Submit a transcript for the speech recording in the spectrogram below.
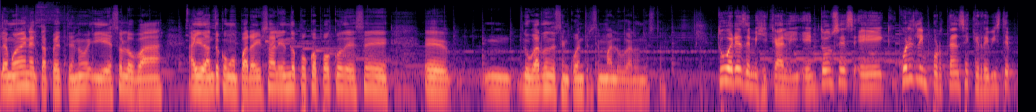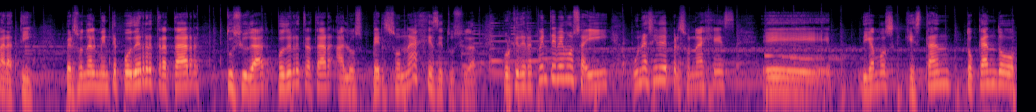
le mueven el tapete, ¿no? Y eso lo va ayudando como para ir saliendo poco a poco de ese eh, mm, lugar donde se encuentra, ese mal lugar donde está. Tú eres de Mexicali, entonces, eh, ¿cuál es la importancia que reviste para ti? Personalmente poder retratar tu ciudad, poder retratar a los personajes de tu ciudad. Porque de repente vemos ahí una serie de personajes, eh, digamos, que están tocando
